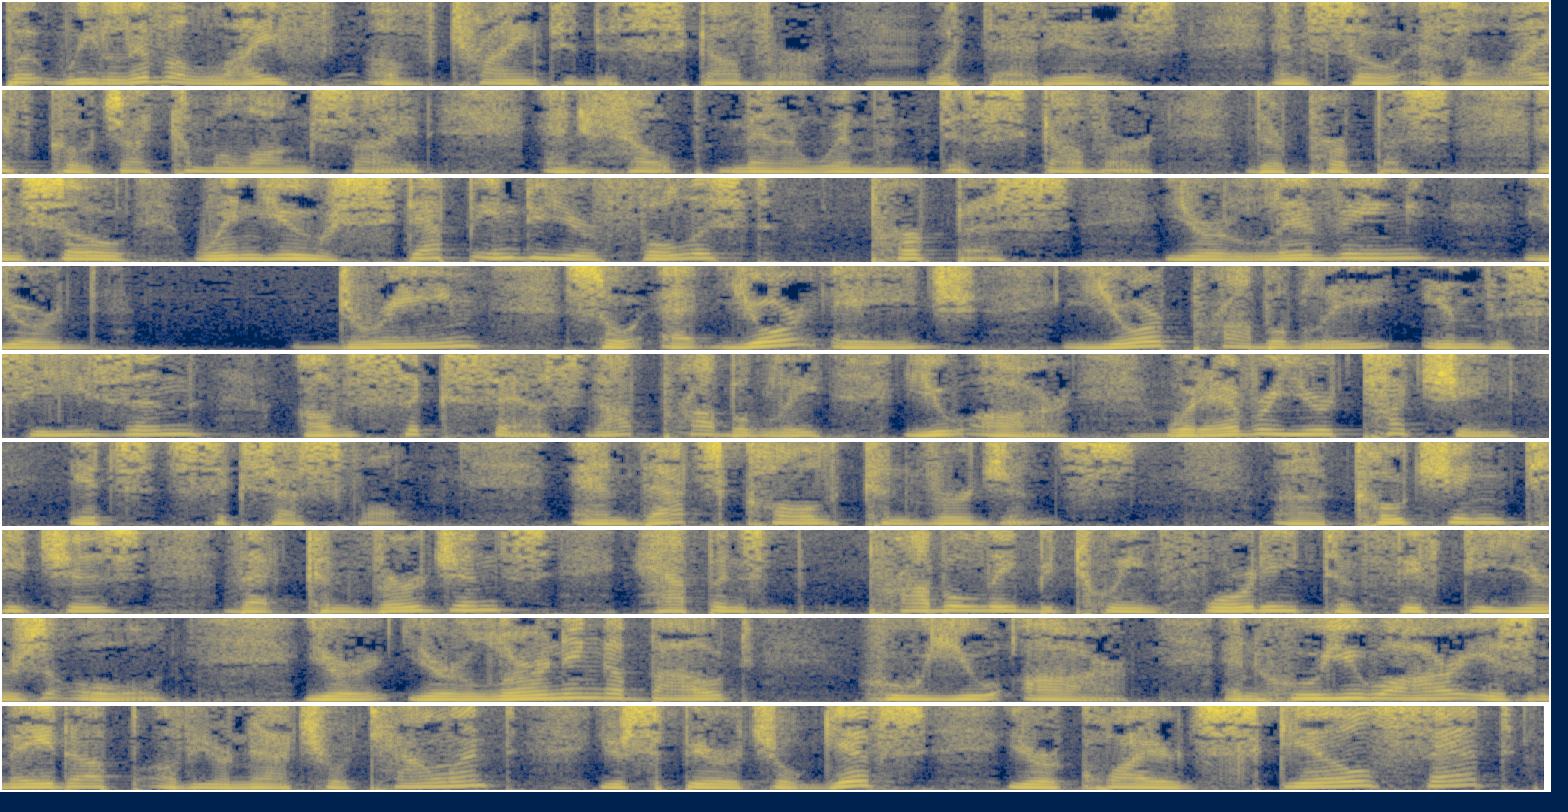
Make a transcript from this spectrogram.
but we live a life of trying to discover mm. what that is. And so as a life coach, I come alongside and help men and women discover their purpose. And so when you step into your fullest purpose, you're living your dream. So at your age, you're probably in the season of success. Not probably, you are. Whatever you're touching, it's successful. And that's called convergence. Uh, coaching teaches that convergence happens probably between 40 to 50 years old. You're, you're learning about who you are. And who you are is made up of your natural talent, your spiritual gifts, your acquired skill set,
